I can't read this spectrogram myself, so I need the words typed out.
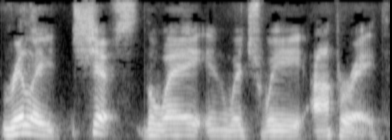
really shifts the way in which we operate.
